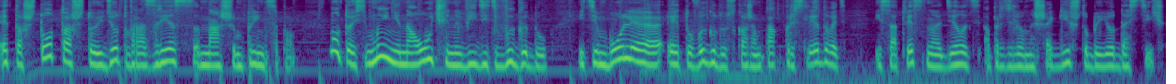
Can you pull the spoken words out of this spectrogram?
это что-то, что идет в разрез нашим принципам. Ну, то есть мы не научены видеть выгоду, и тем более эту выгоду, скажем так, преследовать и, соответственно, делать определенные шаги, чтобы ее достичь.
